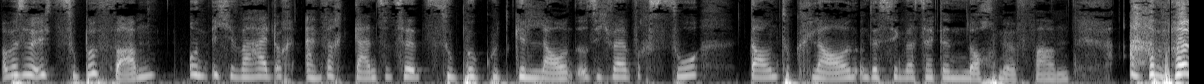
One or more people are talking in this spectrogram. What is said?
Aber es war echt super fun. Und ich war halt auch einfach ganze Zeit super gut gelaunt. Also ich war einfach so down to clown und deswegen war es halt dann noch mehr Fun. Aber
